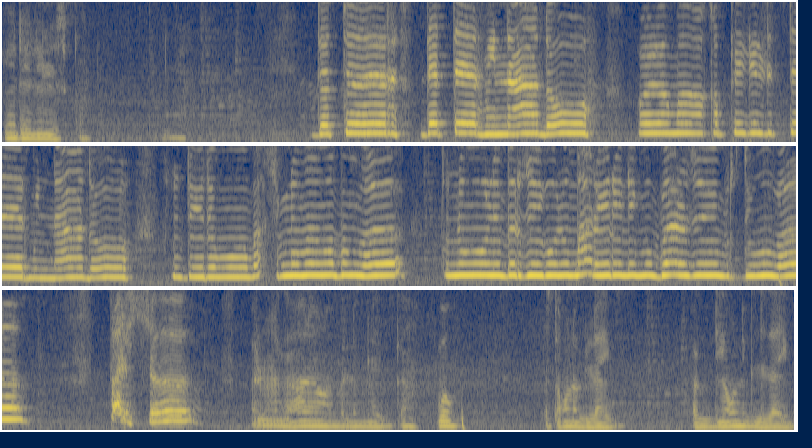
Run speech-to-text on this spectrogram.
Yung release ko. Deter, determinado. Walang makakapigil determinado. Sundin mo basig ng mga bangga. Tanong ulit bertigo lang maririnig mo galing sa iyong bertuga. Palisa. Ano nag-aaral ka nag-live ka? Wow. Ba't ako nag-live? Pag di ako nag-live,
